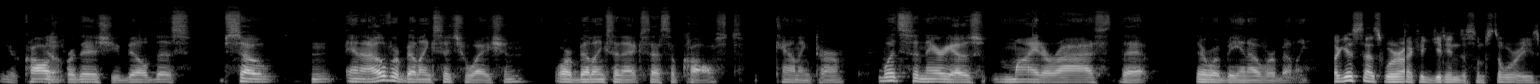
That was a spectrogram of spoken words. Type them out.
Your cost yep. for this, you build this. So in an overbilling situation or billings in excess of cost, accounting term, what scenarios might arise that there would be an overbilling? I guess that's where I could get into some stories.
